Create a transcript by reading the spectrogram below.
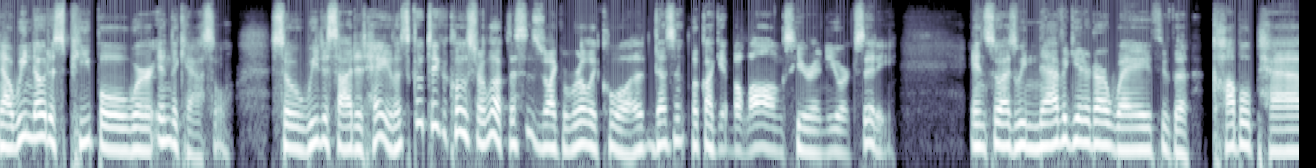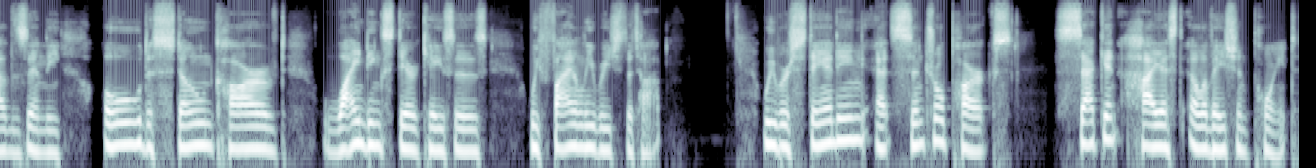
Now, we noticed people were in the castle. So we decided, hey, let's go take a closer look. This is like really cool. It doesn't look like it belongs here in New York City. And so as we navigated our way through the cobble paths and the old stone carved winding staircases, we finally reached the top. We were standing at Central Park's second highest elevation point,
